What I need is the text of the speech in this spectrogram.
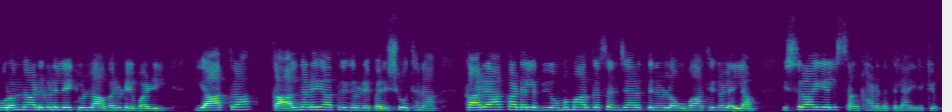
പുറം നാടുകളിലേക്കുള്ള അവരുടെ വഴി യാത്ര കാൽനടയാത്രികരുടെ പരിശോധന കര കടൽ വ്യോമമാർഗ സഞ്ചാരത്തിനുള്ള ഉപാധികളെല്ലാം ഇസ്രായേൽ സംഘാടനത്തിലായിരിക്കും.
